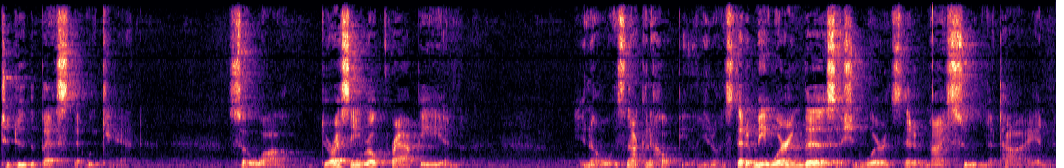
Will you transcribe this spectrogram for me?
to do the best that we can. So uh, dressing real crappy and you know, it's not going to help you. You know, instead of me wearing this, I should wear instead of a nice suit and a tie and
